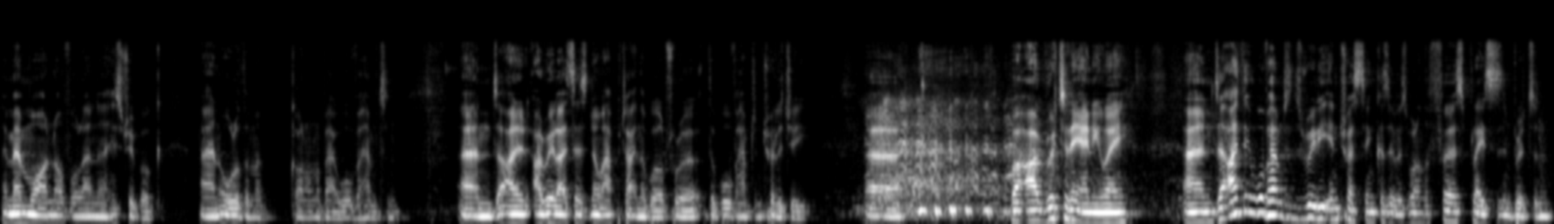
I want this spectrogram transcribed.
a memoir novel and a history book, and all of them have gone on about Wolverhampton, and I, I there's no appetite in the world for a, the Wolverhampton trilogy, uh, but I've written it anyway, and I think Wolverhampton's really interesting because it was one of the first places in Britain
